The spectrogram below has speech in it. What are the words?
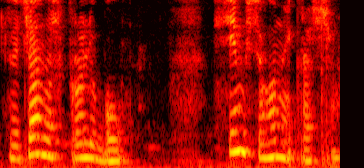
і, звичайно ж, про любов. Всім всього найкращого.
